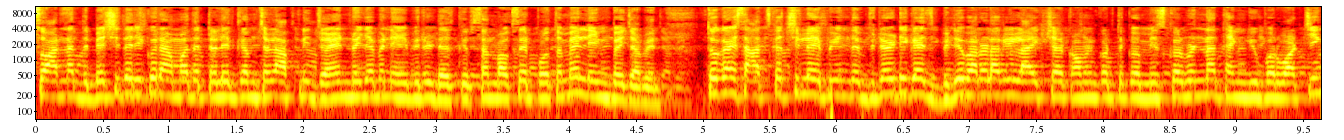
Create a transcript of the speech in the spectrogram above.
সো আপনাদের বেশি দেরি করে আমাদের টেলিগ্রাম চ্যানেলে আপনি জয়েন্ট হয়ে যাবেন, এই ভিডিও ডেসক্রিপশন বক্সে প্রথমে লিঙ্ক পেয়ে যাবেন। তো গাইস আজকে ছিল এই পর্যন্ত ভিডিওটি গাইস ভিডিও ভালো লাগলে লাইক শেয়ার কমেন্ট করতে কেউ মিস করবেন না। Thank you for watching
